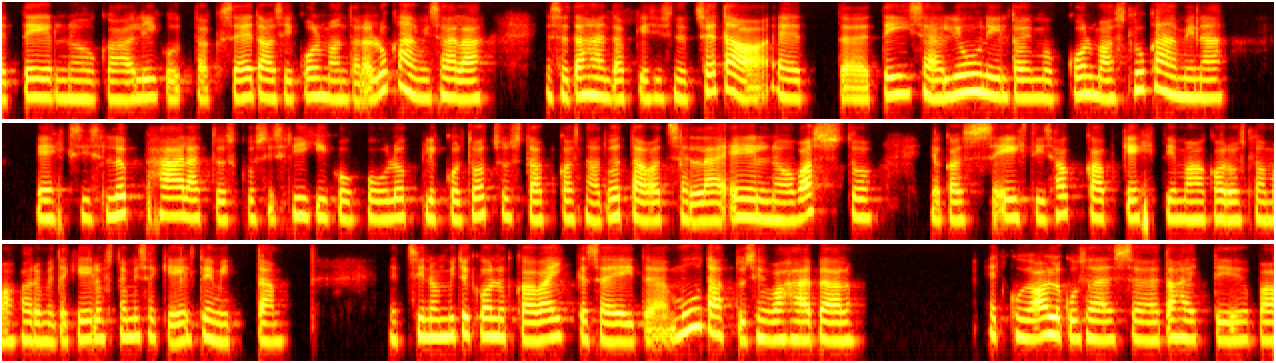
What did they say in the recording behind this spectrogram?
et eelnõuga liigutakse edasi kolmandale lugemisele ja see tähendabki siis nüüd seda, et äh, teisel juunil toimub kolmas lugemine ehk siis lõpphääletus, kus siis Riigikogu lõplikult otsustab, kas nad võtavad selle eelnõu vastu ja kas Eestis hakkab kehtima karusloomafarmide keelustamise keeld või mitte. et siin on muidugi olnud ka väikeseid muudatusi vahepeal et kui alguses äh, taheti juba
